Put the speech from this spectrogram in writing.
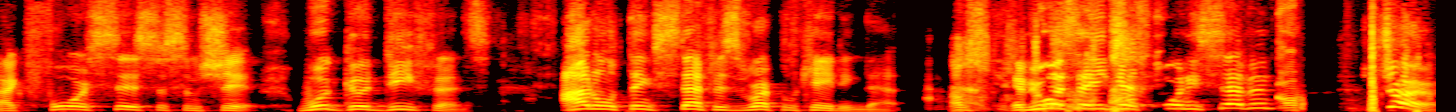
like four assists or some shit. What good defense? I don't think Steph is replicating that. I'm, if you want to say he gets 27, sure.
